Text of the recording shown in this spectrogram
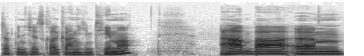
Da bin ich jetzt gerade gar nicht im Thema. Aber ähm,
